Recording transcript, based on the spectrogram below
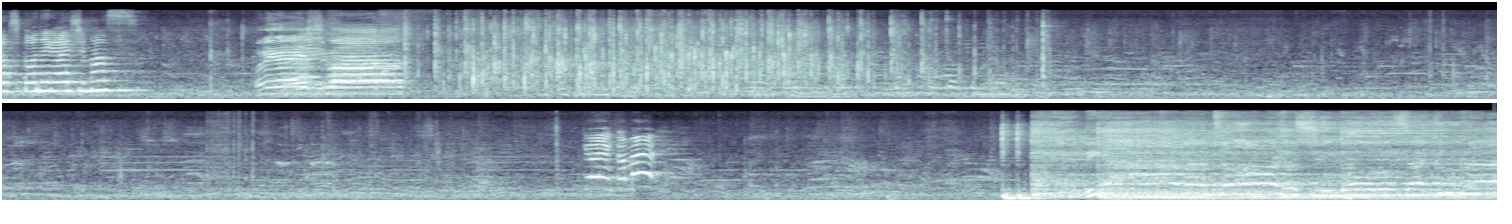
ろしくお願いします。お願いします。山とよしの桜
